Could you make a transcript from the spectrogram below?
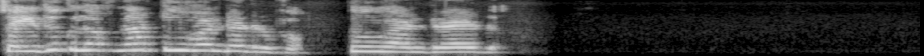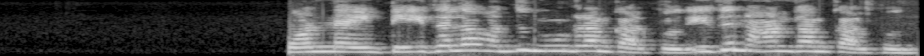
ஸோ இதுக்குள்ள டூ ஹண்ட்ரட் இருக்கும். டூ ஹண்ட்ரட் ஒன் நைன்டி இதெல்லாம் வந்து மூன்றாம் கால் போகுது. இது நான்காம் கால் போகுது.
